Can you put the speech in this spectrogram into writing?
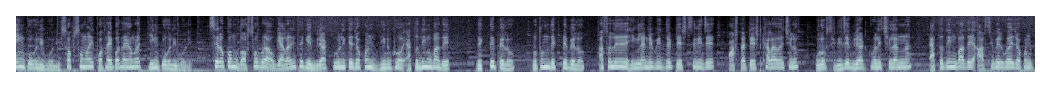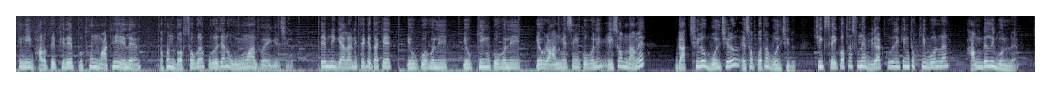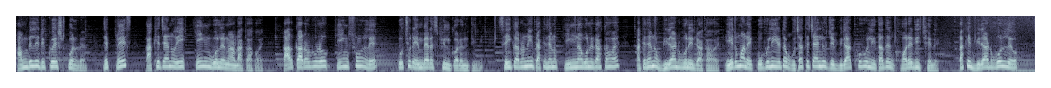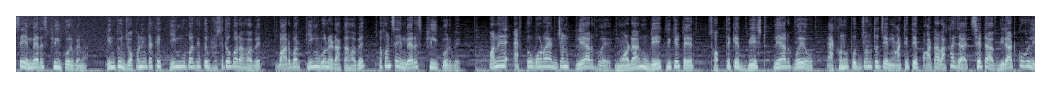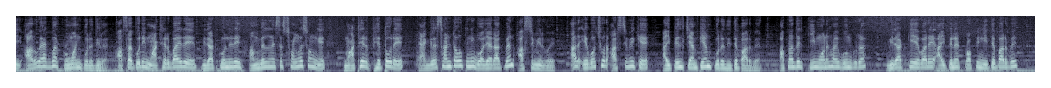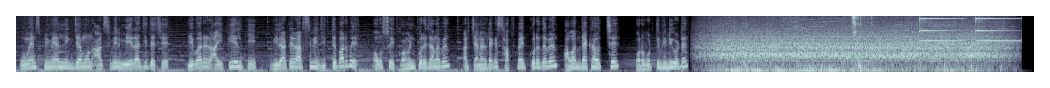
কিং কোহলি বলি। সবসময় কথায় কথায় আমরা কিং কোহলি বলি। সেরকম দর্শকরাও গ্যালারি থেকে বিরাট কোহলিকে যখন দীর্ঘ এতদিন বাদে দেখতে পেল, প্রথম দেখতে পেল, আসলে ইংল্যান্ডের বিরুদ্ধে টেস্ট সিরিজে পাঁচটা টেস্ট খেলা হয়েছিল। পুরো সিরিজে বিরাট কোহলি ছিলেন না। এতদিন বাদে আরসিবির হয়ে যখন তিনি ভারতে ফিরে প্রথম মাঠে এলেন, তখন দর্শকরা পুরো যেন উন্মাদ হয়ে গিয়েছিল। তেমনি গ্যালারি থেকে তাকে কেউ কোহলি, কেউ কিং কোহলি, কেউ রান মেসিং কোহলি, এইসব নামে ডাকছিল, বলছিল, এসব কথা বলছিল। ঠিক সেই কথা শুনে বিরাট কোহলি কিন্তু কি বললেন? হাম্বেলি বললেন। হাম্বেলি রিকোয়েস্ট করলেন যে, প্লিজ তাকে যেন এই কিং বলে না ডাকা হয়। তার কারণ হলো কিং শুনলে প্রচুর এম্বারেস ফিল করেন তিনি। সেই কারণেই তাকে যেন কিং না বলে ডাকা হয়, তাকে যেন বিরাট বলেই ডাকা হয়। এর মানে কোহলি এটা বোঝাতে চাইলো যে, বিরাট কোহলি তাদের ঘরেরই ছেলে। তাকে বিরাট বললেও সে এম্বারেস ফিল করবে না। কিন্তু যখনই তাকে কিং উপাধিতে ভূষিত করা হবে, বারবার কিং বলে ডাকা হবে, তখন সে এম্বারেস ফিল করবে। মানে এত বড় একজন প্লেয়ার হয়ে মডার্ন ডে ক্রিকেটের সব থেকে বেস্ট প্লেয়ার হয়েও এখনও পর্যন্ত যে মাটিতে পাটা রাখা যায়, সেটা বিরাট কোহলি আরও একবার প্রমাণ করে দিলেন। আশা করি মাঠের বাইরে বিরাট কোহলির এই হাম্বেলনেসের সঙ্গে সঙ্গে মাঠের ভেতরে অ্যাগ্রেশনটাও তিনি বজায় রাখবেন আরসিবির হয়ে। আর এবছর আরসিবিকে আইপিএল চ্যাম্পিয়ন করে দিতে পারবেন। আপনাদের কি মনে হয় বন্ধুরা? বিরাট কি এবারে আইপিএলের ট্রফি নিতে পারবে? উমেন্স প্রিমিয়ার লিগ যেমন আরসিবির মেয়েরা জিতেছে এবারের আইপিএল কি বিরাটের আরসিবি জিততে পারবে? অবশ্যই কমেন্ট করে জানাবেন আর চ্যানেলটাকে সাবস্ক্রাইব করে দেবেন। আবার দেখা হচ্ছে পরবর্তী ভিডিওতে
